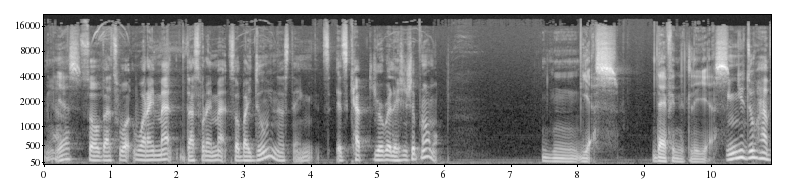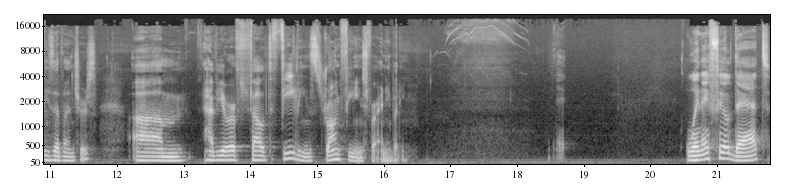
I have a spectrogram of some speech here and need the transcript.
Yeah. Yes. So that's what what I meant. That's what I meant. So by doing this thing, it's, it's kept your relationship normal. Mm, yes. Definitely yes. When you do have these adventures, um, have you ever felt feelings, strong feelings for anybody? When I feel that,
